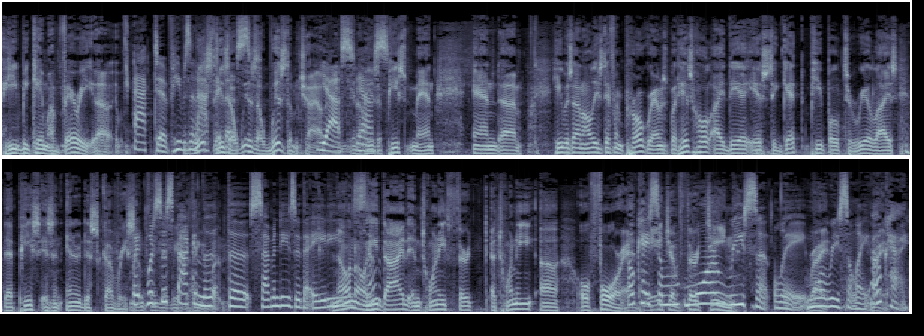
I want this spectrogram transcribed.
He became a very uh, Active. He was an Wis- he's a, activist. he was a wisdom child. Yes, you know, yes. he's a peace man, and um, he was on all these different programs. But his whole idea is to get people to realize that peace is an inner discovery. but was this back in the, about. the 70s or the 80s? No, no, he died in 2013, uh, 2004 at Okay, the so age of 13. more recently. More recently. right. Okay.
